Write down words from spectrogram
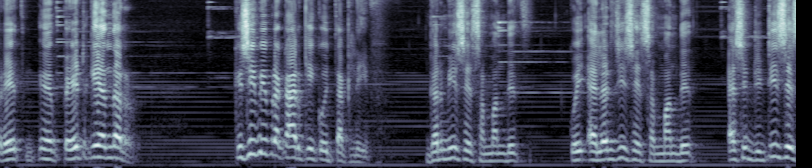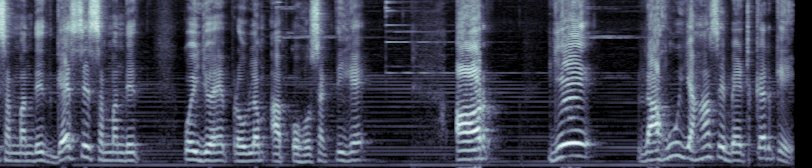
पेट पेट के अंदर किसी भी प्रकार की कोई तकलीफ़, गर्मी से संबंधित, कोई एलर्जी से संबंधित एसिडिटी से संबंधित गैस से संबंधित कोई जो है प्रॉब्लम आपको हो सकती है। और ये राहु यहाँ से बैठ कर के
